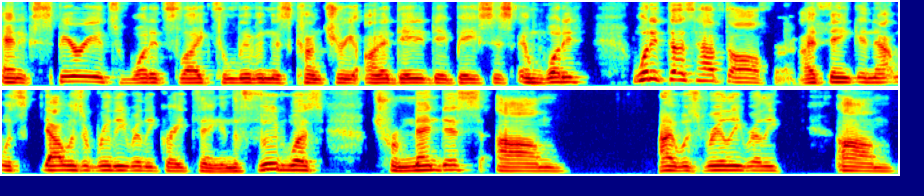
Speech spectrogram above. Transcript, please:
and experience what it's like to live in this country on a day-to-day basis and what it what it does have to offer i think. And that was that was a really really great thing. And the food was tremendous. Um i was really really um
